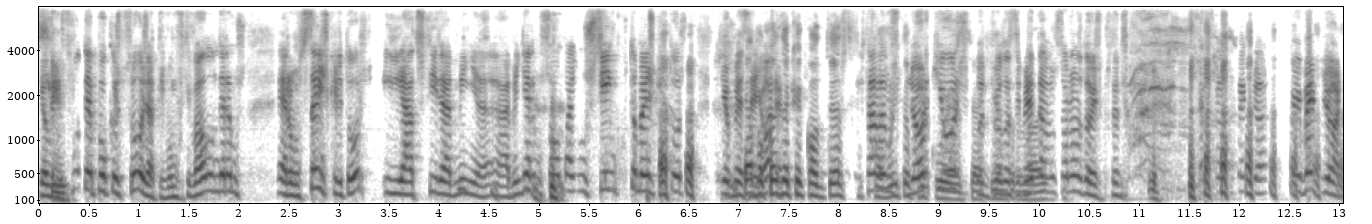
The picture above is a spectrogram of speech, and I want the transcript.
Ele Sim. disse, vou ter poucas pessoas, já tive um festival onde éramos, eram 100 escritores e a assistir à minha, à minha éramos só uns 5 também escritores. Eu pensei, é uma coisa que acontece. Estávamos melhor que hoje, quando foi o lançamento, estávamos só nós dois, portanto, foi bem pior.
